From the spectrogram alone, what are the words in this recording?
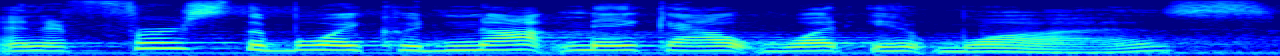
and at first the boy could not make out what it was.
